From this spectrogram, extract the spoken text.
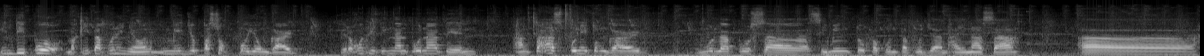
hindi po, makita po ninyo, medyo pasok po yung guard. Pero kung titingnan po natin, ang taas po nitong guard, mula po sa simento, papunta po dyan, ay nasa, ah,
